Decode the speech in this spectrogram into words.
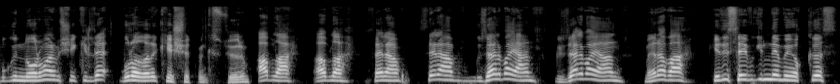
Bugün normal bir şekilde buraları keşfetmek istiyorum. Abla, abla, selam. Selam, güzel bayan. Güzel bayan. Merhaba. Kedi sevgin de mi yok kız?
